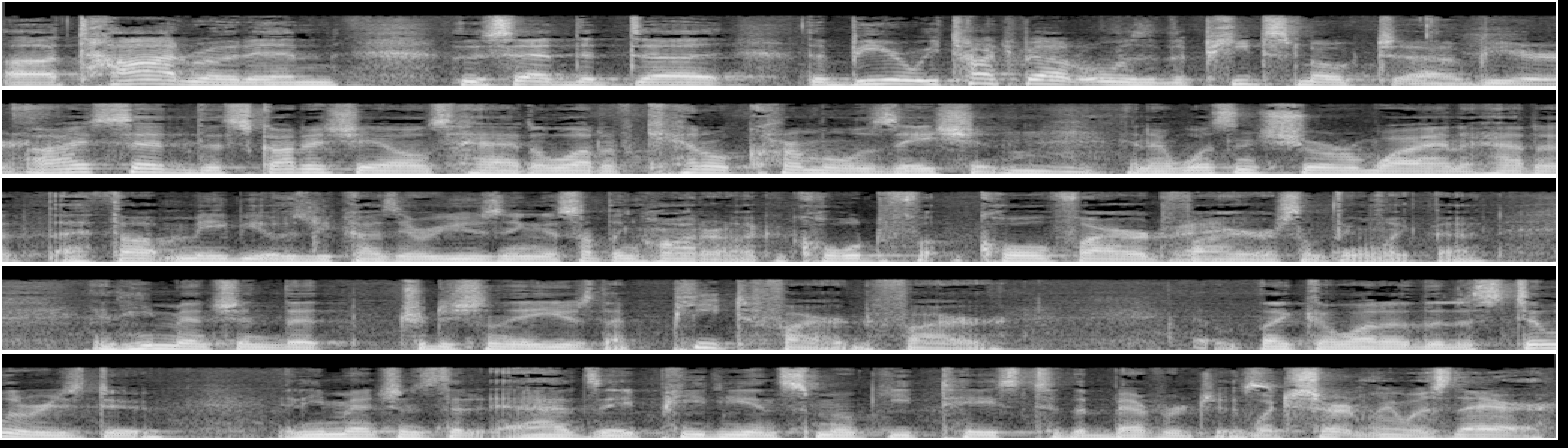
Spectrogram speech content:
Uh, Todd wrote in who said that uh, the beer we talked about, what was it, the peat smoked uh, beer? I said the Scottish ales had a lot of kettle caramelization, and I wasn't sure why. And I had a, I thought maybe it was because they were using something hotter, like a cold f- coal-fired Right. fire or something like that. And he mentioned that traditionally they use that peat-fired fire, like a lot of the distilleries do. And he mentions that it adds a peaty and smoky taste to the beverages. which certainly was there.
